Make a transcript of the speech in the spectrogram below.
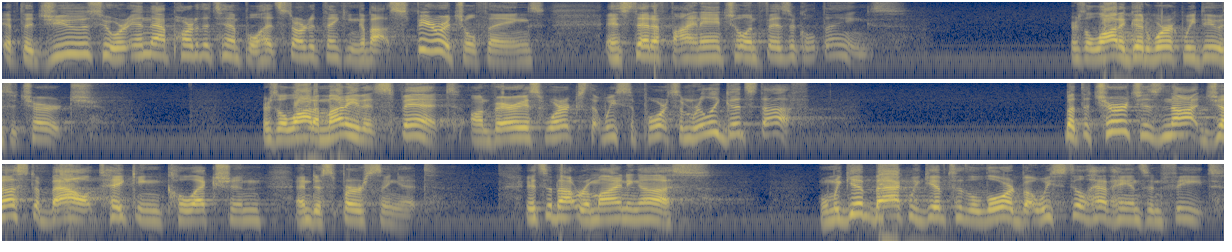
if the Jews who were in that part of the temple had started thinking about spiritual things instead of financial and physical things. There's a lot of good work we do as a church. There's a lot of money that's spent on various works that we support, some really good stuff. But the church is not just about taking collection and dispersing it, it's about reminding us when we give back, we give to the Lord, but we still have hands and feet.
